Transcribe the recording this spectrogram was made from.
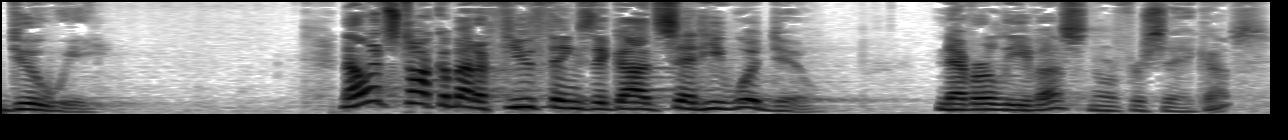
Do we? Now let's talk about a few things that God said he would do never leave us nor forsake us.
